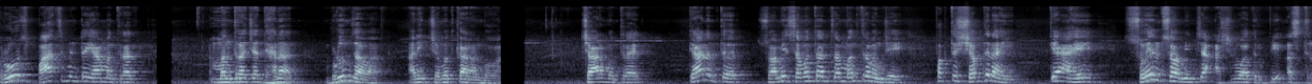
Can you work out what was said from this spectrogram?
रोज पाच मिनटं या मंत्रात मंत्राच्या ध्यानात बुडून जावा आणि चमत्कार अनुभवा. चार मंत्र आहेत. त्यानंतर स्वामी समर्थांचा मंत्र म्हणजे फक्त शब्द नाही ते आहे स्वयंस्वामींच्या आशीर्वादरूपी अस्त्र.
